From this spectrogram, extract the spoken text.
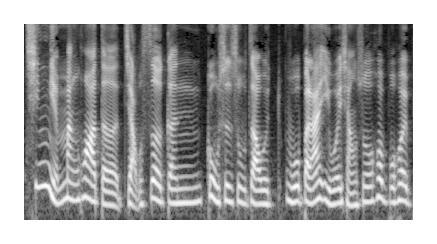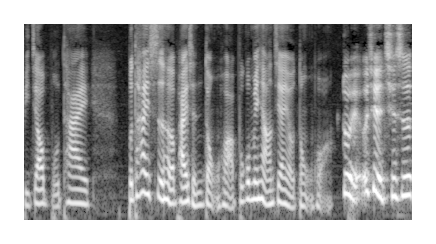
青年漫画的角色跟故事塑造。我我本来以为想说会不会比较不太。不太适合拍成动画。不过没想到竟然有动画。对，而且其实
